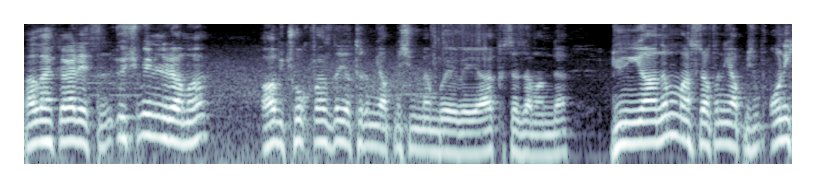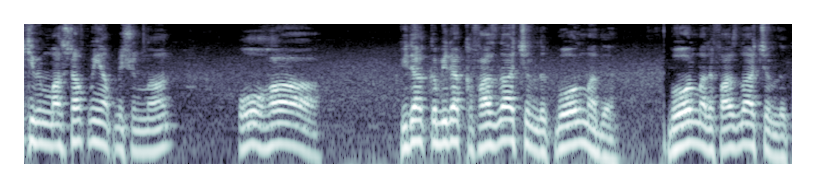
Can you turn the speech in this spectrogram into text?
Allah kahretsin. 3000 lira mı? Abi çok fazla yatırım yapmışım ben bu eve ya kısa zamanda. Dünyanın masrafını yapmışım. 12 bin masraf mı yapmışım lan? Oha. Bir dakika bir dakika fazla açıldık. Bu olmadı. Bu olmadı fazla açıldık.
